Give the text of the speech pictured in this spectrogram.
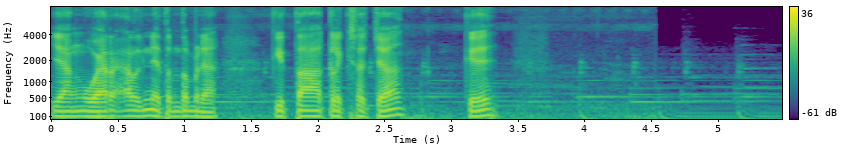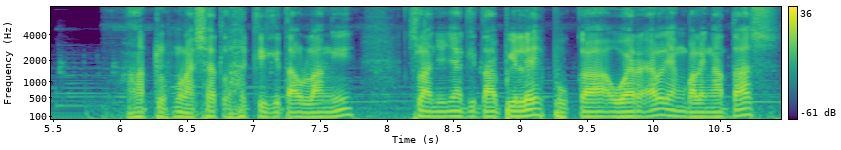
yang URL ini teman-teman ya. Kita klik saja. Oke. Aduh meleset lagi kita ulangi. Selanjutnya kita pilih buka URL yang paling atas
